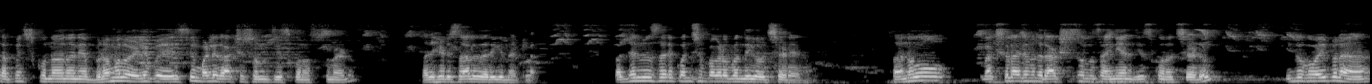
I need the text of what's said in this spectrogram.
తప్పించుకున్నాను అనే భ్రమలో వెళ్ళిపోయేసి మళ్ళీ రాక్షసులను తీసుకొని వస్తున్నాడు. పదిహేడు సార్లు జరిగినట్ల పద్దెనిమిదిసారి కొంచెం పగడబందీగా వచ్చాడు ఆయన. తను లక్షలాది మంది రాక్షసుల సైన్యాన్ని తీసుకొని వచ్చాడు. ఇంకొక వైపున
